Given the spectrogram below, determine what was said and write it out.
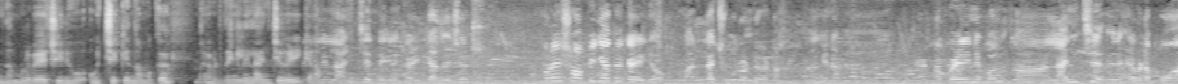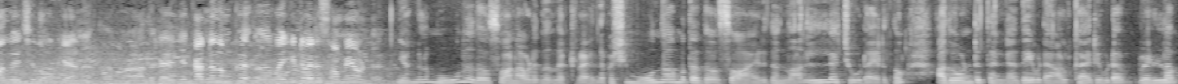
നമ്മൾ വിചാരിച്ചു ഇനി ഉച്ചയ്ക്ക് നമുക്ക് എവിടെന്നെങ്കിലും ലഞ്ച് കഴിക്കണം. ലഞ്ച് എന്തെങ്കിലും കഴിക്കാന്ന് വെച്ച് കുറേ ഷോപ്പിംഗ് ഒക്കെ കഴിഞ്ഞു. നല്ല ചൂടുണ്ട് കേട്ടോ. അങ്ങനെ. അപ്പോൾ ഇപ്പോഴിനിപ്പം ലഞ്ച് എവിടെ പോകാമെന്ന് വെച്ച് നോക്കുകയാണ് അപ്പോൾ അത് കഴിഞ്ഞ് കാരണം നമുക്ക് വൈകിട്ട് വരെ സമയമുണ്ട്. ഞങ്ങൾ മൂന്ന് ദിവസമാണ് അവിടെ നിന്നിട്ടുണ്ടായിരുന്നത്. പക്ഷേ മൂന്നാമത്തെ ദിവസമായിരുന്നു നല്ല ചൂടായിരുന്നു. അതുകൊണ്ട് തന്നെ ഇവിടെ ആൾക്കാർ ഇവിടെ വെള്ളം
